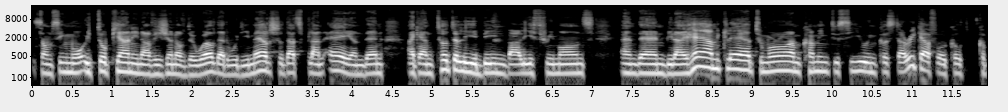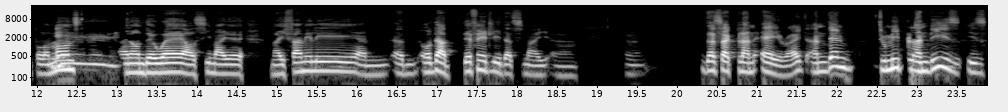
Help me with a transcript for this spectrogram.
something more utopian in our vision of the world that would emerge. So that's plan A, and then I can totally be in Bali three months, and then be like, "Hey, Anne Claire. Tomorrow I'm coming to see you in Costa Rica for a couple of months, and on the way I'll see my uh, my family and, and all that." Definitely, that's my. Uh, uh, that's like plan A, right? And then to me, plan B is, is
